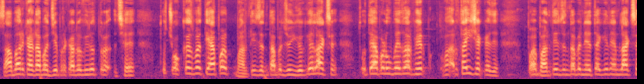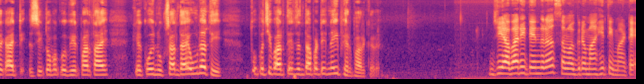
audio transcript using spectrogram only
સાબરકાંઠામાં જે પ્રકારનો વિરોધ છે, તો ચોક્કસમાં ત્યાં પણ ભારતીય જનતા પર જો યોગ્ય લાગશે, તો ત્યાં પણ ઉમેદવાર ફેરફાર થઈ શકે છે. પણ ભારતીય જનતા પર નેતાગીરીને એમ લાગશે કે આ સીટો સીટોમાં કોઈ ફેરફાર થાય કે કોઈ નુકસાન થાય એવું નથી. તો પછી ભારતીય જનતા પાર્ટી નહીં ફેરફાર કરે. જી આભાર હિતેન્દ્ર સમગ્ર માહિતી માટે.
